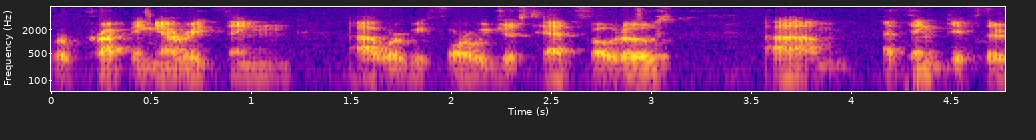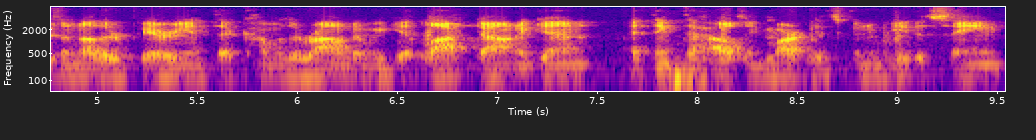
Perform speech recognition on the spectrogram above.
We're prepping everything uh, where before we just had photos. Um, I think if there's another variant that comes around and we get locked down again, I think the housing market's going to be the same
